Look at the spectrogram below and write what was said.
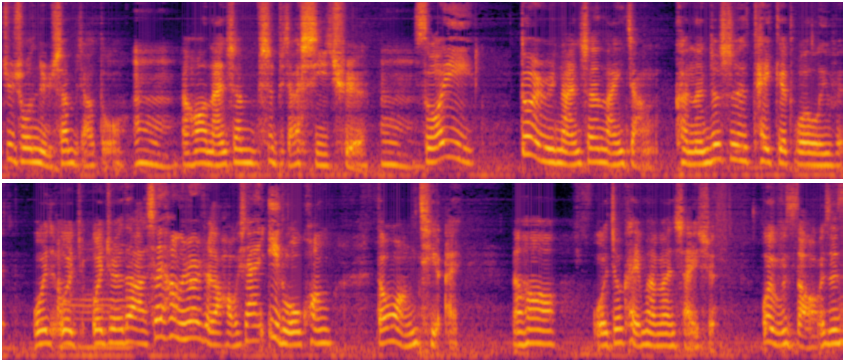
据说女生比较多，嗯，然后男生是比较稀缺，嗯，所以对于男生来讲，可能就是 take it or leave it 我。我我我觉得啊，所以他们就会觉得好，我现在一箩筐都网起来，然后我就可以慢慢筛选。我也不知道，我是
